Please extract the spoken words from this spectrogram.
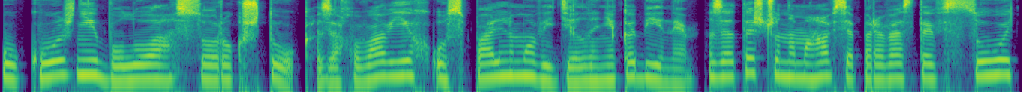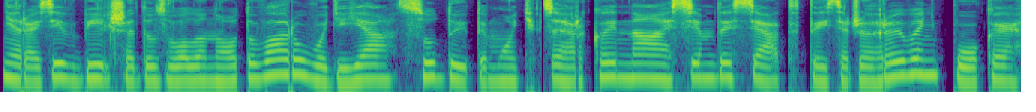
У кожній було 40 штук. Заховав їх у спальному відділенні кабіни. За те, що намагався перевезти в сотні разів більше дозволеного товару, водія судитимуть. Цигарки на 70 тисяч гривень поки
